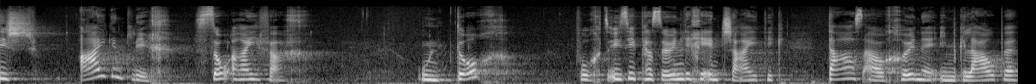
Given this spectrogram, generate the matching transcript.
ist eigentlich so einfach. Und doch braucht es unsere persönliche Entscheidung, das auch können im Glauben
